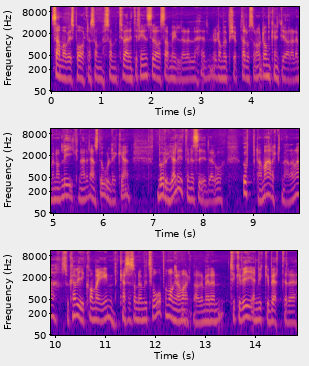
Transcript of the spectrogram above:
samarbetspartner som, som tyvärr inte finns idag, Saab Miller eller, eller de uppköpta, då, så de, de kan ju inte göra det. Men någon liknande den storleken. Börja lite med cider och öppna marknaderna så kan vi komma in, kanske som nummer två på många marknader med en, tycker vi, en mycket bättre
